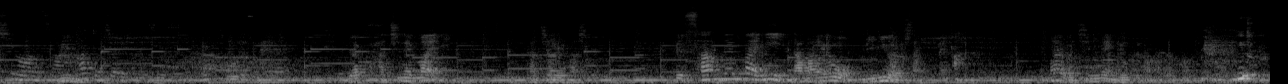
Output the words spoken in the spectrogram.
島さんが立ち上げたんですよね、そうですね。約8年前に立ち上げまして。で3年前に名前をリニューアルしたんですね。前は人面魚って名前だったんですけど。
